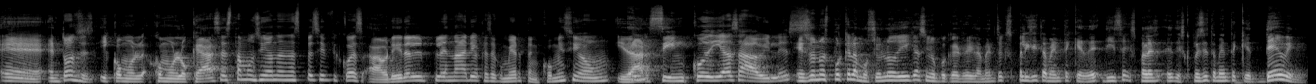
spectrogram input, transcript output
Eh, entonces, y como, como lo que hace esta moción en específico es abrir el plenario que se convierte en comisión y dar cinco días hábiles. Eso no es porque la moción lo diga, sino porque el reglamento explícitamente que de- dice expl- explícitamente que deben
